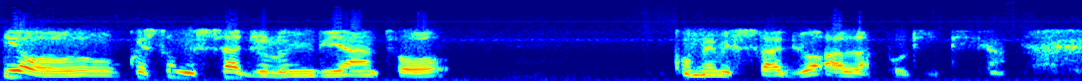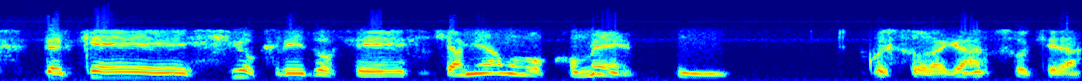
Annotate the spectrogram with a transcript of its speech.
Io questo messaggio l'ho inviato come messaggio alla politica, perché io credo che, chiamiamolo com'è, questo ragazzo che ha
